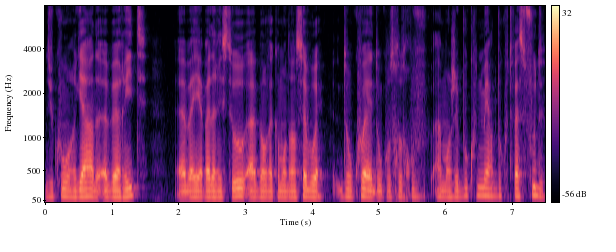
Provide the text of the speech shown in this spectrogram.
du coup, on regarde Uber Eats. Euh, bah il y a pas de resto, ah bah on va commander un Subway. Donc ouais, donc on se retrouve à manger beaucoup de merde, beaucoup de fast-food.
